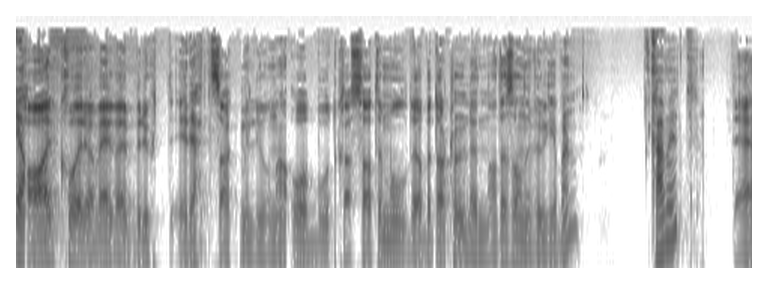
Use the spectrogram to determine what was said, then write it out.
Ja. Har Kåre og Vegard brukt rettssakmillioner og botkassa til Molde og betalt lønna til Sandefjordkeeperen? Hvem vet? Det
